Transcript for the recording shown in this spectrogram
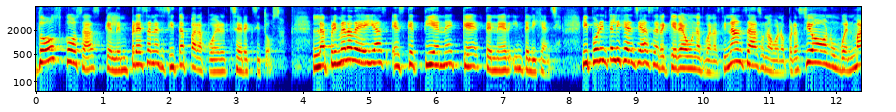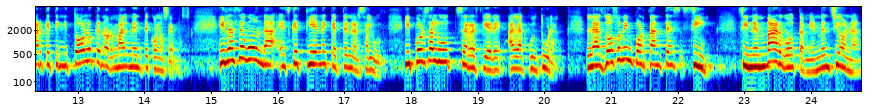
dos cosas que la empresa necesita para poder ser exitosa. La primera de ellas es que tiene que tener inteligencia. Y por inteligencia se requiere unas buenas finanzas, una buena operación, un buen marketing y todo lo que normalmente conocemos. Y la segunda es que tiene que tener salud. Y por salud se refiere a la cultura. Las dos son importantes, sí. Sin embargo, también menciona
